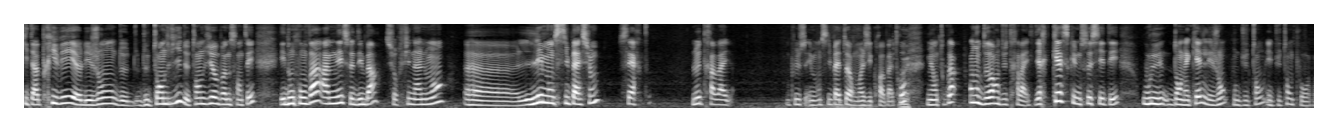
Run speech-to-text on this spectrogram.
quitte à priver euh, les gens de, temps de vie, de temps de vie en bonne santé. Et donc on va amener ce débat sur finalement euh, l'émancipation, certes, le travail plus émancipateur, moi j'y crois pas trop, mais en tout cas en dehors du travail. C'est-à-dire qu'est-ce qu'une société où, dans laquelle les gens ont du temps et du temps pour eux?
